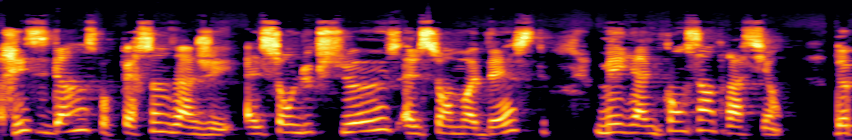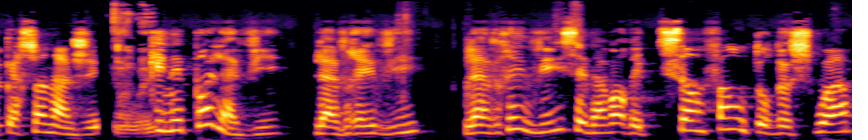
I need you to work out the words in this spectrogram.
résidences pour personnes âgées. Elles sont luxueuses, elles sont modestes, mais il y a une concentration de personnes âgées ah qui n'est pas la vie, la vraie vie la vraie vie, c'est d'avoir des petits enfants autour de soi,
